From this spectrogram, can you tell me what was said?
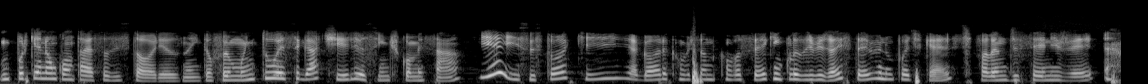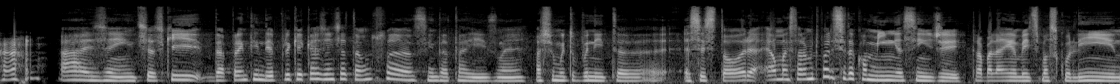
E por que não contar essas histórias, né? Então foi muito esse gatilho assim de começar. E é isso, estou aqui agora conversando com você, que inclusive já esteve no podcast, falando de CNV. Ai, gente, acho que dá para entender por que, que a gente é tão fã, assim, da Thaís, né? Acho muito bonita essa história. É uma história muito parecida com a minha, assim, de trabalhar em ambientes masculinos,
